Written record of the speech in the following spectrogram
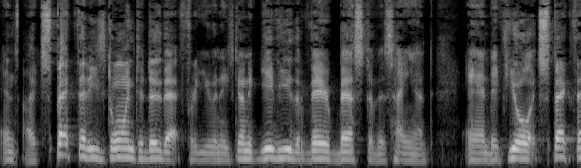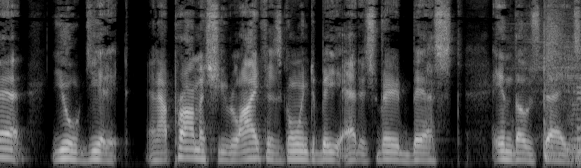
And I expect that he's going to do that for you and he's going to give you the very best of his hand. And if you'll expect that, you'll get it. And I promise you, life is going to be at its very best in those days.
